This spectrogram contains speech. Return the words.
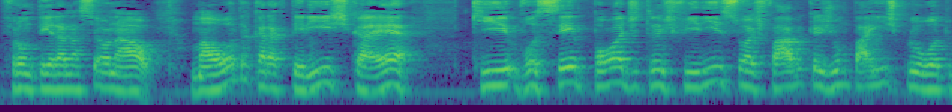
fronteira nacional. Uma outra característica é que você pode transferir suas fábricas de um país para o outro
